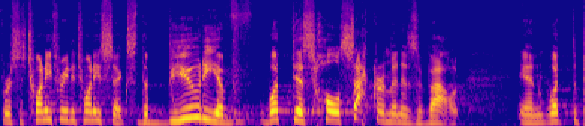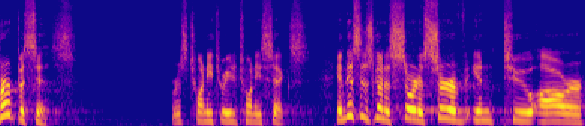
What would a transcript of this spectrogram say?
verses 23 to 26, the beauty of what this whole sacrament is about and what the purpose is. Verse 23 to 26. And this is going to sort of serve into our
